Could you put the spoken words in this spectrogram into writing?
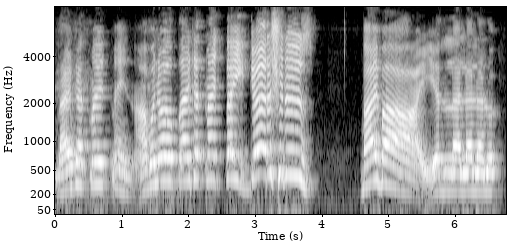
like atmayı unutmayın. Abone olup like atmayı unutmayın. Görüşürüz. Bye bye. La la la la.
